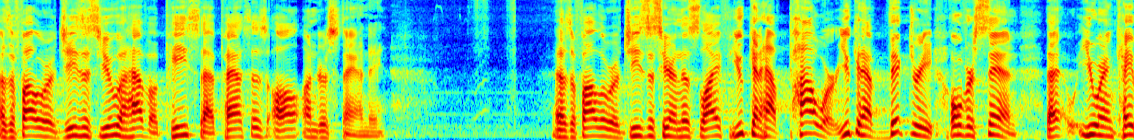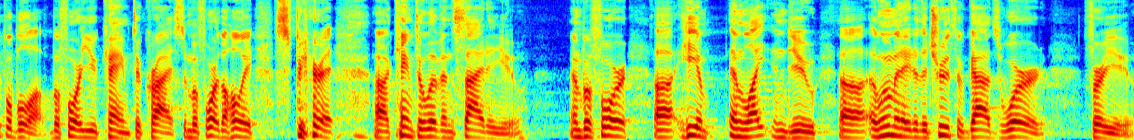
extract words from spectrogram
As a follower of Jesus, you have a peace that passes all understanding as a follower of Jesus here in this life, you can have power. You can have victory over sin that you were incapable of before you came to Christ and before the Holy Spirit uh, came to live inside of you. And before uh, He enlightened you, uh, illuminated the truth of God's Word for you.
